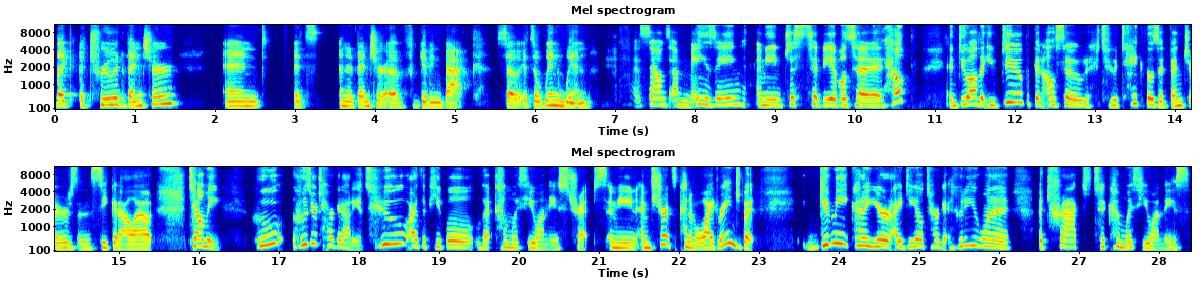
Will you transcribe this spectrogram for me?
like a true adventure and it's an adventure of giving back. So it's a win-win. That sounds amazing. I mean just to be able to help and do all that you do but then also to take those adventures and seek it all out. Tell me who who's your target audience? Who are the people that come with you on these trips? I mean i'm sure it's kind of a wide range but give me kind of your ideal target. Who do you want to attract to come with you on these?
